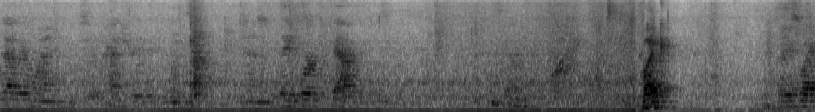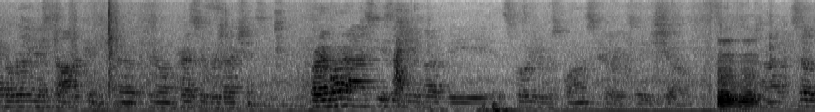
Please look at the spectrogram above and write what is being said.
another one to a country that needs it, and they work fabulously. So, Mike? Thanks, Michael, running this talk and, uh, you know, impressive projections. But I want to ask you something about the exposure response curves that you show. Mm-hmm. Uh, So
